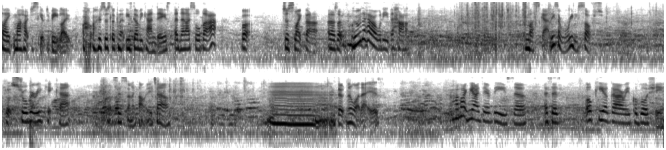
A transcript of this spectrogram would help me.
like my heart just skipped a beat. Like I was just looking at these gummy candies, and then I saw that, but just like that, and I was like, who the hell would eat that? Muscat. These are really soft. Got strawberry Kit Kat. What's this one? I can't really tell. Mmm. Don't know what that is. I like the idea of these. So it says Okiagari Koboshi.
